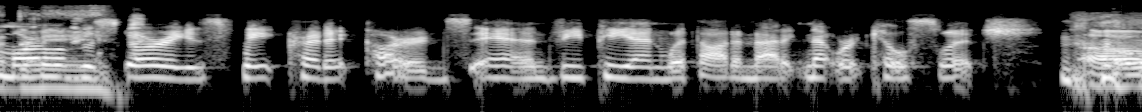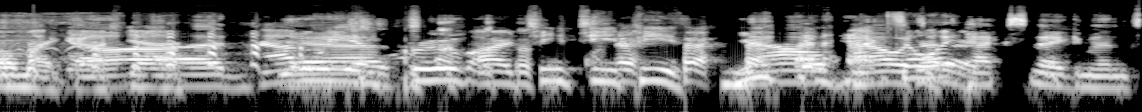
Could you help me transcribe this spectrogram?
ad moral of the story is fake credit cards and VPN with automatic network kill switch. Oh my gosh! Yeah. God, How do yes. we improve our TTPs? You Now, can hack now So it's wait- a tech segment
